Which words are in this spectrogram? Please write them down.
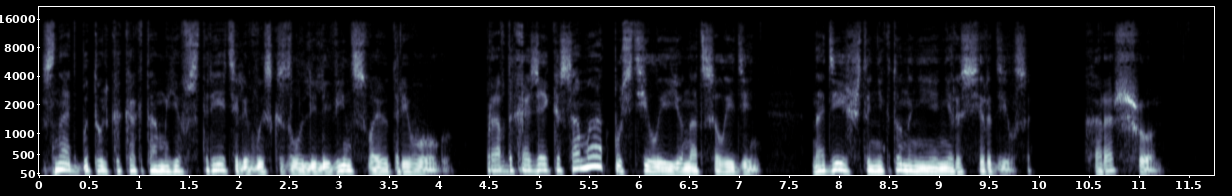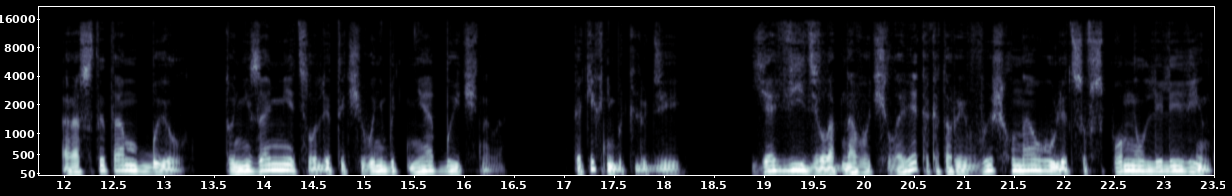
Знать бы только, как там ее встретили, высказал Лилевин свою тревогу. Правда, хозяйка сама отпустила ее на целый день. Надеюсь, что никто на нее не рассердился. Хорошо. Раз ты там был, то не заметил ли ты чего-нибудь необычного? Каких-нибудь людей? «Я видел одного человека, который вышел на улицу», — вспомнил Лилевин.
